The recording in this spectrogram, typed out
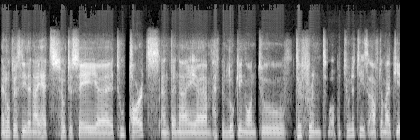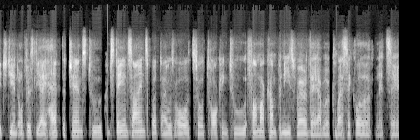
And obviously then i had so to say uh, two parts and then i um, have been looking onto different opportunities after my phd and obviously i had the chance to stay in science but i was also talking to pharma companies where there were classical let's say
